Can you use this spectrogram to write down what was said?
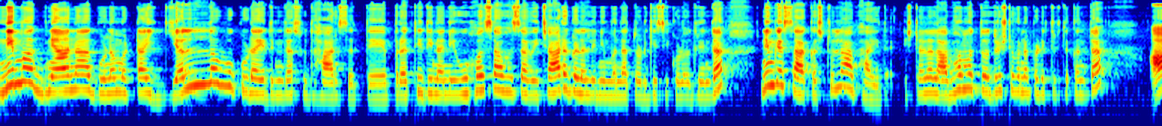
ನಿಮ್ಮ ಜ್ಞಾನ, ಗುಣಮಟ್ಟ ಎಲ್ಲವೂ ಕೂಡ ಇದರಿಂದ ಸುಧಾರಿಸುತ್ತೆ. ಪ್ರತಿದಿನ ನೀವು ಹೊಸ ಹೊಸ ವಿಚಾರಗಳಲ್ಲಿ ನಿಮ್ಮನ್ನು ತೊಡಗಿಸಿಕೊಳ್ಳೋದ್ರಿಂದ ನಿಮಗೆ ಸಾಕಷ್ಟು ಲಾಭ ಇದೆ. ಇಷ್ಟೆಲ್ಲ ಲಾಭ ಮತ್ತು ಅದೃಷ್ಟವನ್ನು ಪಡಿತಿರ್ತಕ್ಕಂಥ ಆ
